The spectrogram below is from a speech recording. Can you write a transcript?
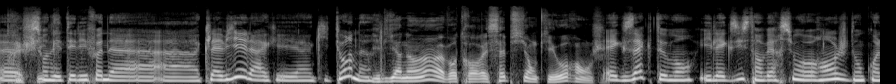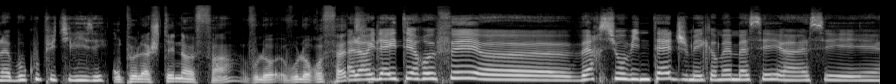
Euh, qui sont des téléphones à, clavier là qui, euh, qui, tournent. Il y en a un à votre réception qui est orange. Exactement. Il existe en version orange, donc on l'a beaucoup utilisé. On peut l'acheter neuf, hein vous, le, vous le refaites Alors il a été refait euh, version vintage, mais quand même assez, assez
